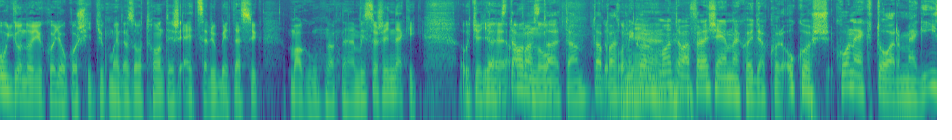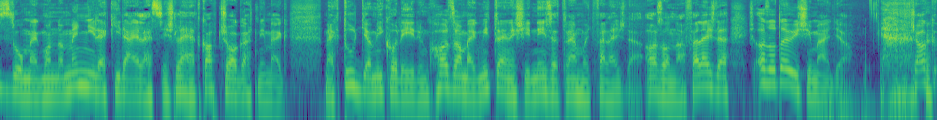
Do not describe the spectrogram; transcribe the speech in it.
úgy gondoljuk, hogy okosítjuk majd az otthont, és egyszerűbbé tesszük magunknak, nem biztos, hogy nekik. Úgyhogy ja, ezt tapasztaltam. Annó... tapasztaltam. Mikor mondtam a feleségemnek, hogy akkor okos konnektor, meg izzó, meg mondom, mennyire király lesz, és lehet kapcsolgatni, meg, meg tudja, mikor érünk haza, meg mit olyan, és így nézett rám, hogy felejtsd el. Azonnal felejtsd el, és azóta ő is imádja. Csak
